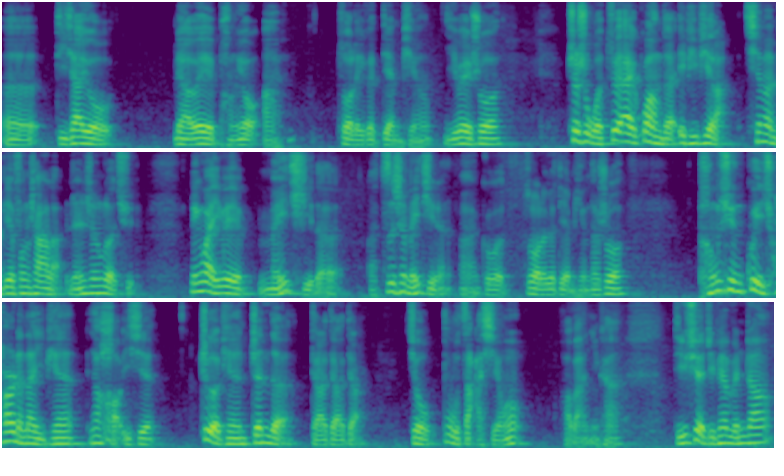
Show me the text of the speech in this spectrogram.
呃，底下有两位朋友啊做了一个点评，一位说这是我最爱逛的 APP 了，千万别封杀了，人生乐趣。另外一位媒体的啊资深媒体人啊给我做了个点评，他说腾讯贵圈的那一篇要好一些，这篇真的点点点就不咋行，好吧？你看。的确，这篇文章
